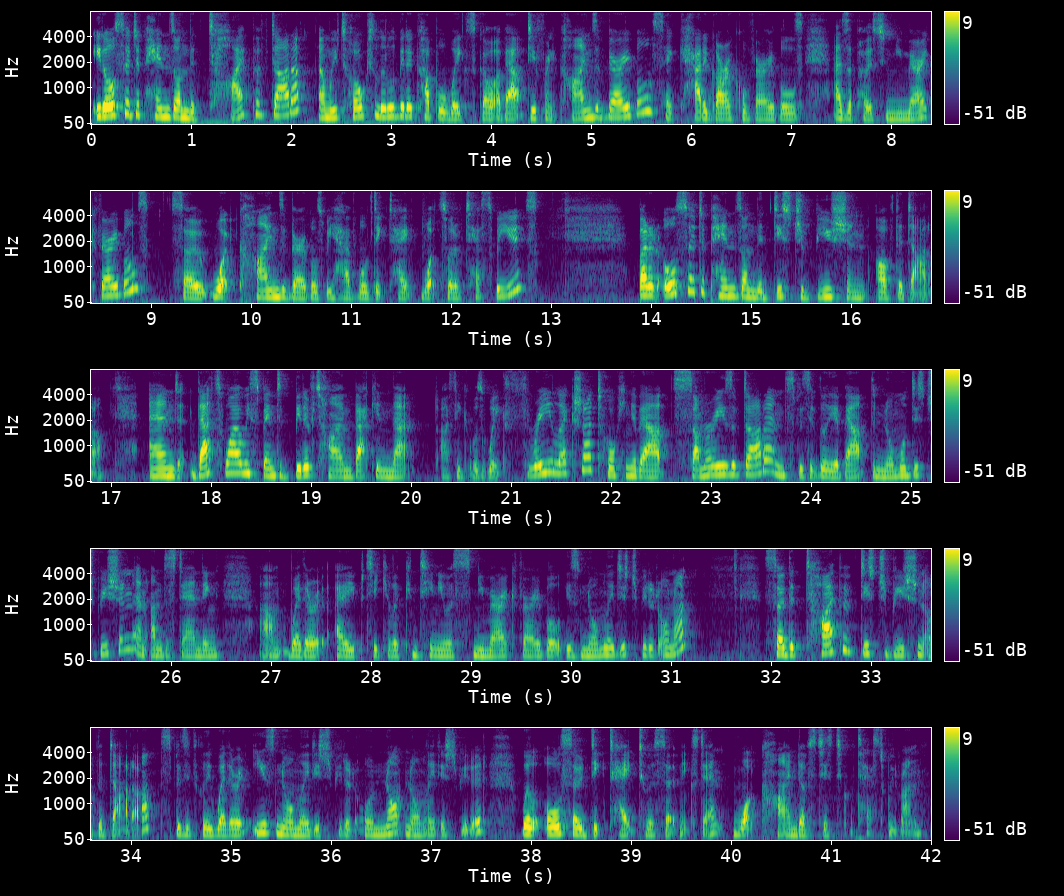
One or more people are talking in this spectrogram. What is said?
It also depends on the type of data, and we talked a little bit a couple weeks ago about different kinds of variables, say categorical variables as opposed to numeric variables. So, what kinds of variables we have will dictate what sort of tests we use. But it also depends on the distribution of the data, and that's why we spent a bit of time back in that I think it was week three lecture, talking about summaries of data and specifically about the normal distribution and understanding um, whether a particular continuous numeric variable is normally distributed or not. So, the type of distribution of the data, specifically whether it is normally distributed or not normally distributed, will also dictate to a certain extent what kind of statistical test we run.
